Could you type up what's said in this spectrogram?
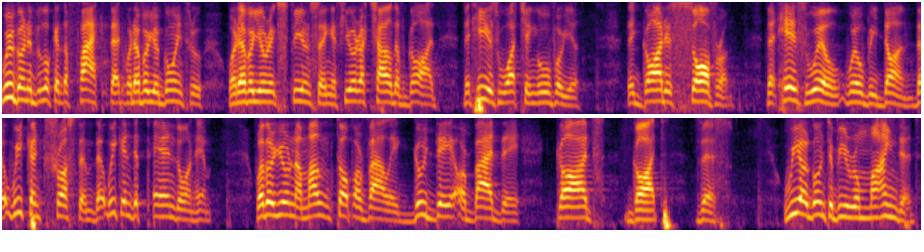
We're going to look at the fact that whatever you're going through, whatever you're experiencing, if you're a child of God, that he is watching over you, that God is sovereign, that his will will be done, that we can trust him, that we can depend on him. Whether you're in a mountaintop or valley, good day or bad day, God's got this. We are going to be reminded,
